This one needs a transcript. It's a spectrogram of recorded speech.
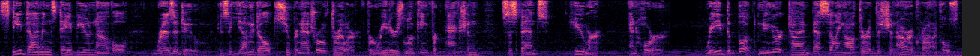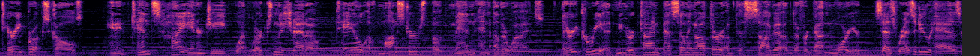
Steve Diamond's debut novel, Residue, is a young adult supernatural thriller for readers looking for action, suspense, humor, and horror. Read the book New York Times bestselling author of the Shannara Chronicles, Terry Brooks, calls an intense, high energy, what lurks in the shadow tale of monsters, both men and otherwise. Larry Correia, New York Times bestselling author of The Saga of the Forgotten Warrior, says Residue has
